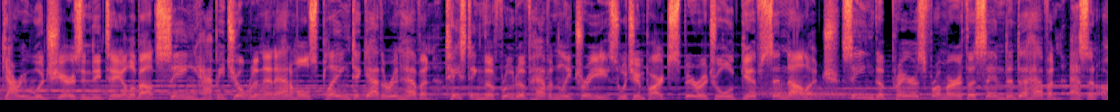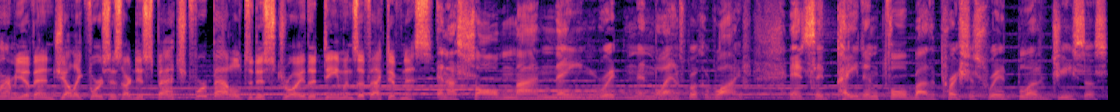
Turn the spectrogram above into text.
Gary Wood shares in detail about seeing happy children and animals playing together in heaven, tasting the fruit of heavenly trees, which impart spiritual gifts and knowledge, seeing the prayers from earth ascend into heaven as an army of angelic forces are dispatched for battle to destroy the demon's effectiveness. And I saw my name written in the Lamb's Book of Life, and it said, Paid in full by the precious red blood of Jesus.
